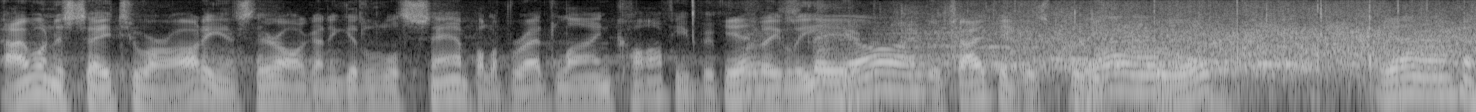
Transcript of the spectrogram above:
I want to say to our audience, they're all going to get a little sample of Red Line coffee before yes, they leave they here, are. which I think is pretty yeah. cool. Yeah.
